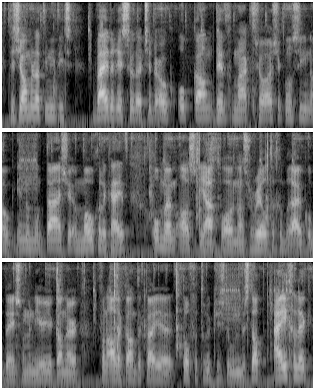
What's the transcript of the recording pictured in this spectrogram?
Het is jammer dat hij niet iets wijder is, zodat je er ook op kan. Dit maakt, zoals je kon zien, ook in de montage een mogelijkheid om hem als, ja, gewoon als rail te gebruiken op deze manier. Je kan er van alle kanten kan je toffe trucjes doen. Dus dat eigenlijk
